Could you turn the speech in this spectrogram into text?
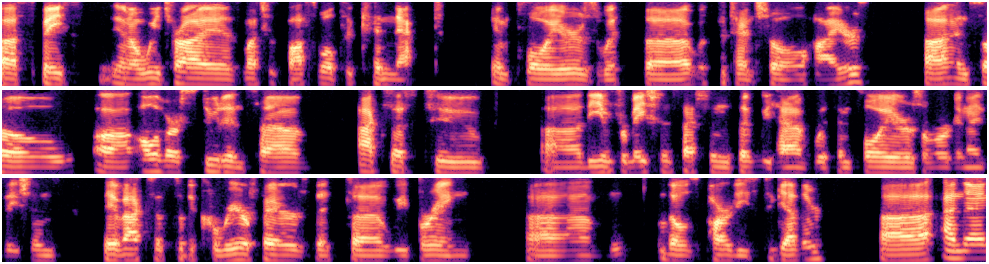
uh, space, you know, we try as much as possible to connect employers with uh, with potential hires. Uh, and so uh, all of our students have access to uh, the information sessions that we have with employers or organizations. They have access to the career fairs that uh, we bring um, those parties together. Uh, and then,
